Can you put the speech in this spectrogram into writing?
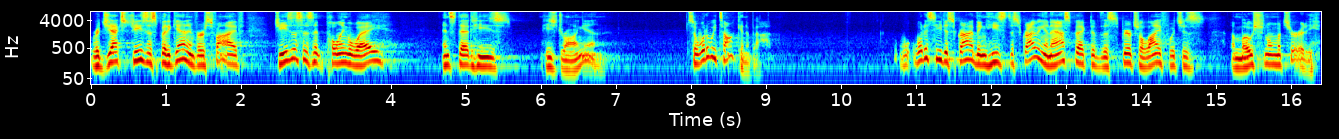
rejects Jesus, but again in verse 5, Jesus isn't pulling away, instead, he's, he's drawing in. So, what are we talking about? What is he describing? He's describing an aspect of the spiritual life which is emotional maturity.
